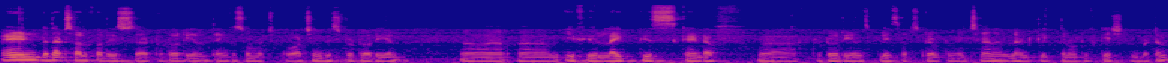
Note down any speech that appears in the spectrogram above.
And that's all for this uh, tutorial. Thank you so much for watching this tutorial. Uh, um, if you like this kind of uh, tutorials please subscribe to my channel and click the notification button.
